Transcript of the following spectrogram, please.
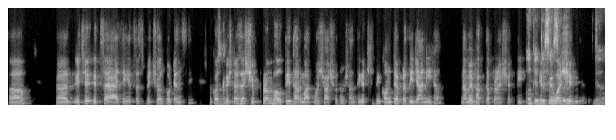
uh, uh, which is, it's a, I think it's a spiritual potency because Mhm. Krishna says, Shipram bhavati dharmatma shashvatam shanti gacchati konte prati janiha name bhakta pranashyati. okay If this we is worship, good yeah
